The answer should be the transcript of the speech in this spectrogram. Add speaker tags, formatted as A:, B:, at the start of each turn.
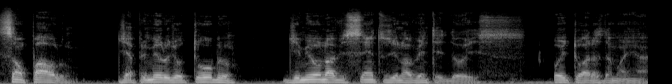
A: São Paulo, dia 1 de outubro de 1992, 8 horas da manhã.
